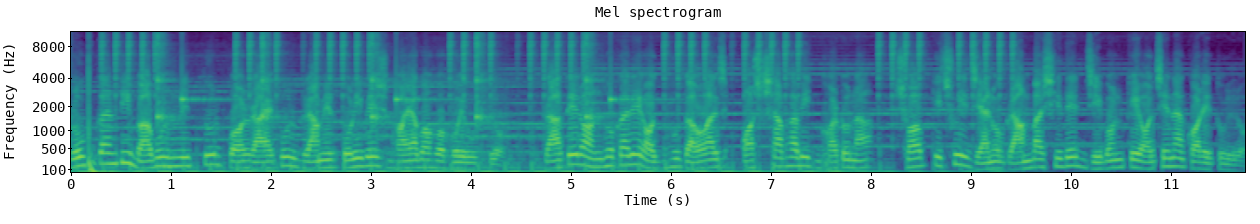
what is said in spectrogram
রূপকান্তি বাবুর মৃত্যুর পর রায়পুর গ্রামের পরিবেশ ভয়াবহ হয়ে উঠল। রাতের অন্ধকারে অদ্ভুত আওয়াজ, অস্বাভাবিক ঘটনা সবকিছুই যেন গ্রামবাসীদের জীবনকে অচেনা করে তুলল।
